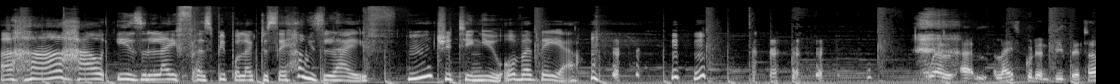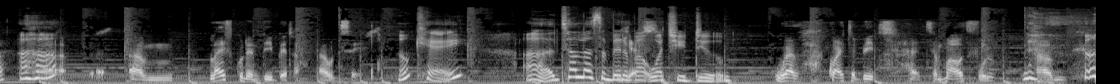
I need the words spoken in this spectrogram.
Uh huh. How is life, as people like to say? How is life hmm, treating you over there? well, uh, life couldn't be better. Uh-huh. Uh, um, life couldn't be better, I would say. Okay. Uh, tell us a bit Yes. about what you do. Well, quite a bit. It's a mouthful. Um,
